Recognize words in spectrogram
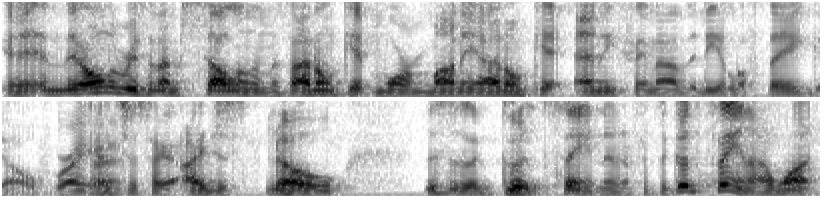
and, the only reason I'm selling them is I don't get more money, I don't get anything out of the deal if they go, right? Right. It's just like I just know this is a good thing, and if it's a good thing, I want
